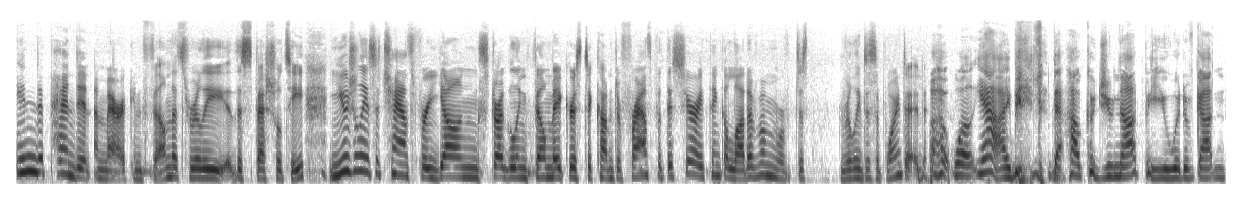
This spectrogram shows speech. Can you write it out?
independent American film. That's really the specialty. Usually it's a chance for young, struggling filmmakers to come to France, but this year I think a lot of them were just really disappointed. Uh, well, yeah, I mean, how could you not be? You would have gotten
